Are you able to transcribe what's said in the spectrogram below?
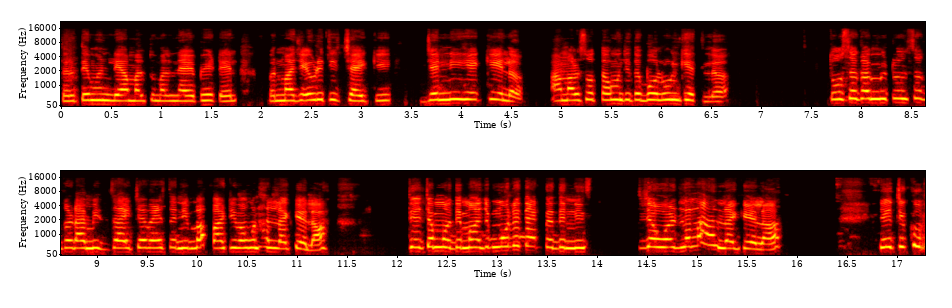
तर ते म्हणले आम्हाला तुम्हाला न्याय भेटेल. पण माझी एवढीच इच्छा आहे की ज्यांनी हे केलं आम्हाला स्वतःहून तिथं बोलवून घेतलं तो सगळं मिटून सगळं आम्ही जायच्या वेळेस त्यांनी पाठीमागून हल्ला केला. त्याच्यामध्ये माझ्या मुलं देखत त्यांनी. तिच्या वडिलांना हल्ला केला. याची खूप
